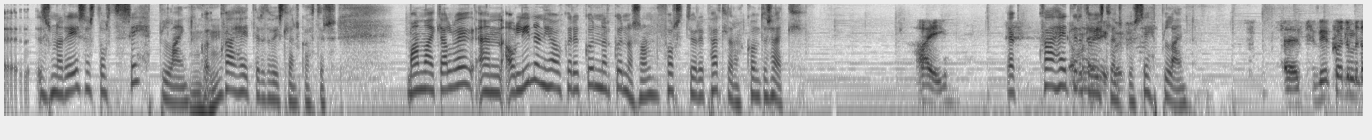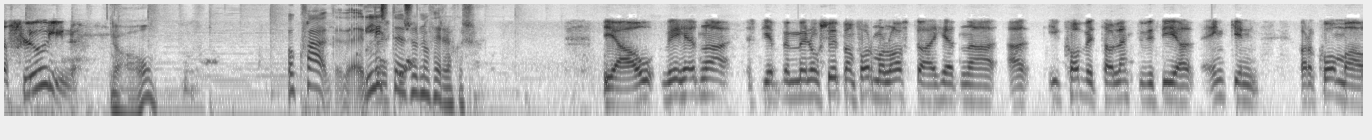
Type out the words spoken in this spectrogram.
Eh, svona reisastórt zipline, Mhm. hvað heitir þetta á íslensku aftur? Manna ekki alveg, en á línunni hjá okkur er Gunnar Gunnarsson, forstjóri Perluna, kom til sæl. Hæ, Ja, hvað heitir þetta á íslensku, zipline? uh, við kallum þetta fluglínu. Já. Og hvað, lístu þessu nú fyrir okkur? Já, við hérna, ég með nú svipan formál ofta að hérna, að í COVID þá lendum við því að enginn var að koma á,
